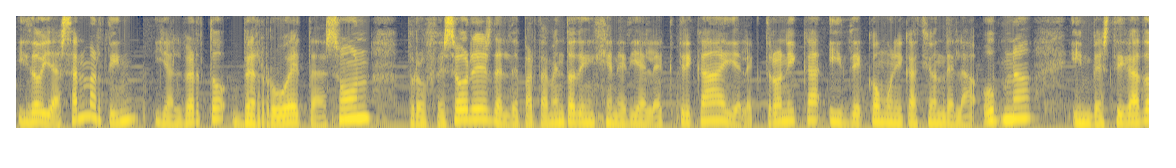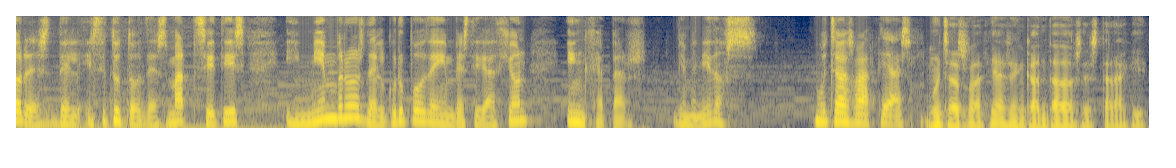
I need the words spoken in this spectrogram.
Idoya San Martín y Alberto Berrueta. Son profesores del Departamento de Ingeniería Eléctrica y Electrónica y de Comunicación de la UBNA, del Instituto de Smart Cities y miembros del grupo de investigación INGEPER. Bienvenidos. Muchas gracias. Muchas gracias, encantados de estar aquí.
